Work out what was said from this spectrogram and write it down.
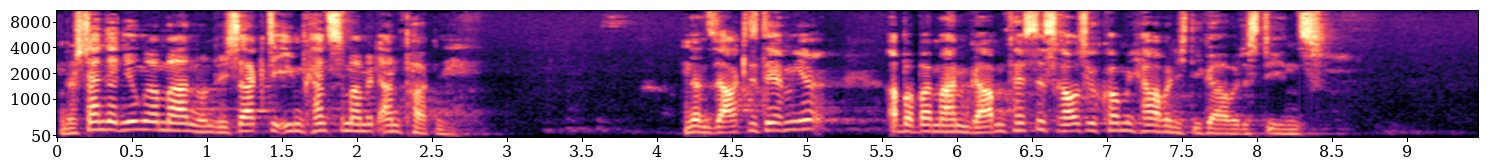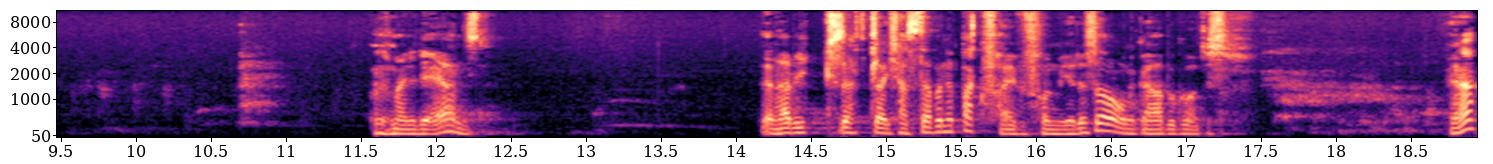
Und da stand ein junger Mann und ich sagte ihm, kannst du mal mit anpacken? Und dann sagte der mir, aber bei meinem Gabentest ist rausgekommen, ich habe nicht die Gabe des Dienstes. Und das meine der ernst. Dann habe ich gesagt, gleich hast du aber eine Backpfeife von mir, das ist auch eine Gabe Gottes. Ja?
